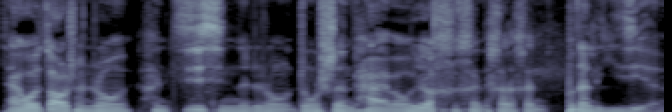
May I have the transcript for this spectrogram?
才会造成这种很畸形的这种这种生态吧，我觉得很很很很不能理解。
